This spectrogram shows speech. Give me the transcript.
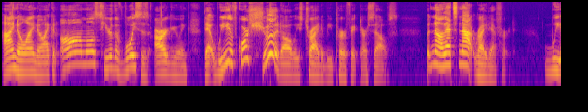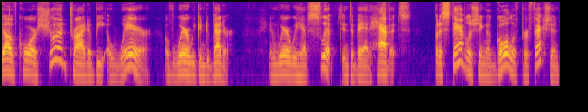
I know, I know, I can almost hear the voices arguing that we, of course, should always try to be perfect ourselves. But no, that's not right effort. We, of course, should try to be aware of where we can do better and where we have slipped into bad habits. But establishing a goal of perfection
